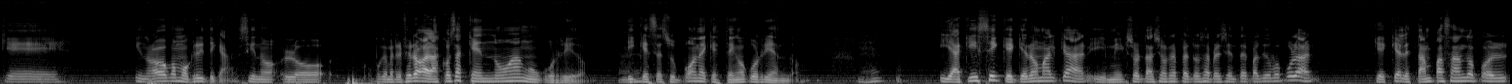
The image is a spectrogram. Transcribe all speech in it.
que, y no lo hago como crítica, sino lo, porque me refiero a las cosas que no han ocurrido y que se supone que estén ocurriendo. Y aquí sí que quiero marcar, y mi exhortación respetuosa al presidente del Partido Popular, que es que le están pasando por,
